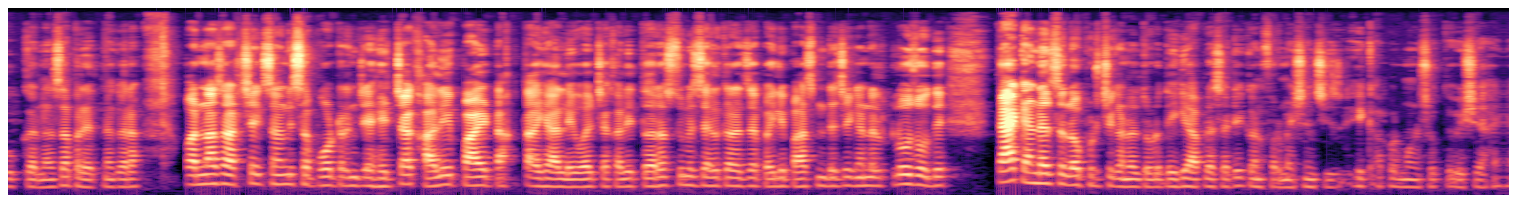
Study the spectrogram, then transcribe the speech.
बुक करण्याचा प्रयत्न करा. पन्नास आठशे एक चांगली सपोर्ट रेंज आहे. ह्याच्या खाली पाय टाकता ह्या लेवलच्या खाली. तरच तुम्ही सेल करायचं. आहे पहिली पाच मिनिटाची कॅन्डल क्लोज होते. त्या कॅन्डलचं लव पुढची कॅन्डल तोडते. ही आपल्यासाठी कन्फर्मेशनची एक आपण म्हणू शकतो विषय आहे.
